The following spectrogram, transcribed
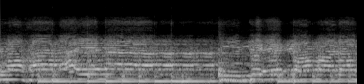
মহারায়ণা কামারা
